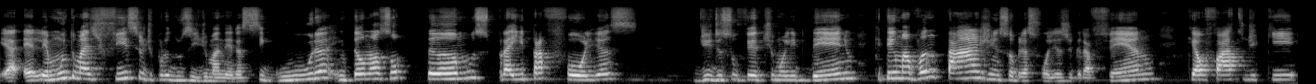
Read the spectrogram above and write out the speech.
é, ele é muito mais difícil de produzir de maneira segura, então nós optamos para ir para folhas de disulfeto de molibdênio, que tem uma vantagem sobre as folhas de grafeno, que é o fato de que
